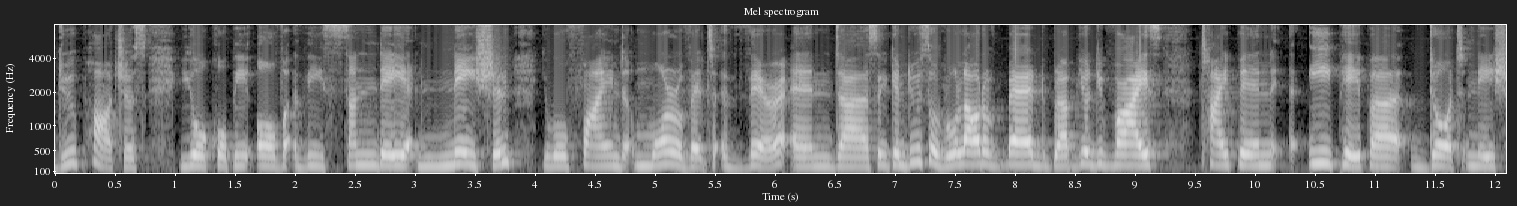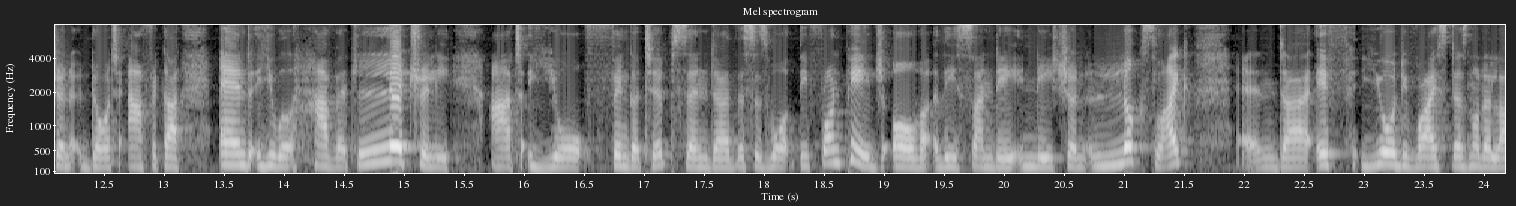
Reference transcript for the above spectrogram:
do purchase your copy of the Sunday Nation. You will find more of it there. And uh, so you can do so, roll out of bed, grab your device, type in epaper.nation.africa, and you will have it literally at your fingertips. And uh, this is what the front page of the Sunday Nation looks like. And uh, if your device does not allow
